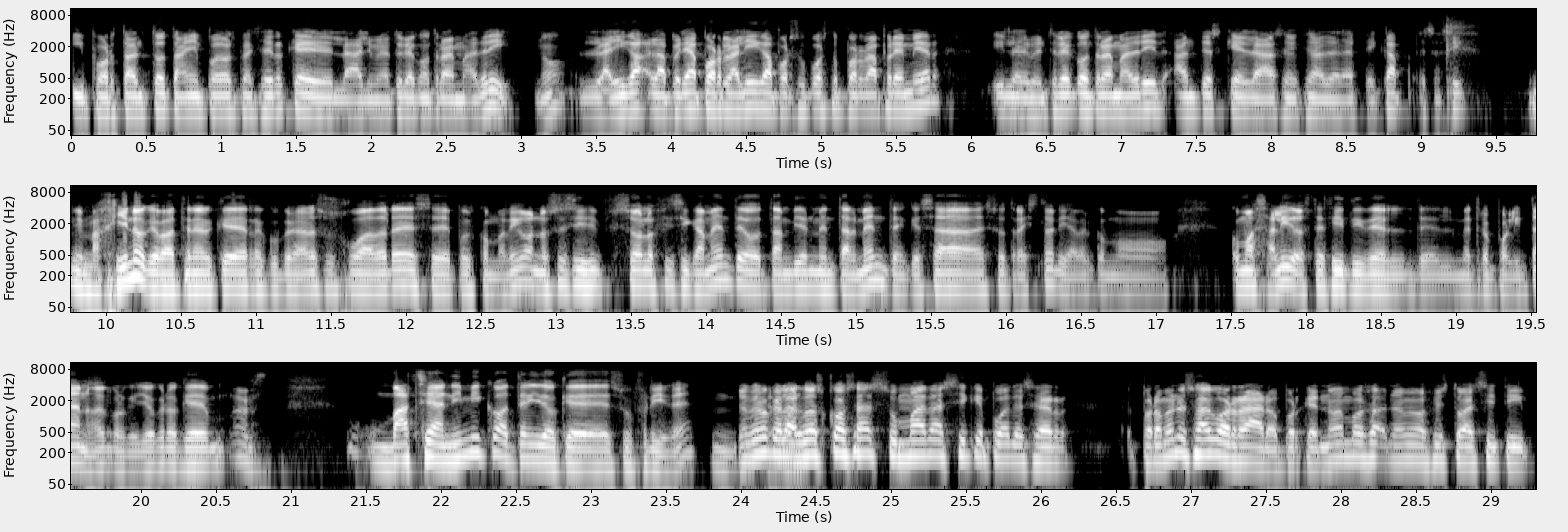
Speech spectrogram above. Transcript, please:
y por tanto también podemos pensar que la eliminatoria contra el Madrid, ¿no? La liga, la pelea por la liga, por supuesto, por la Premier y la eliminatoria contra el Madrid antes que la semifinal de la FA Cup, es así. Me imagino que va a tener que recuperar a sus jugadores, eh, pues como digo, no sé si solo físicamente o también mentalmente, que esa es otra historia, a ver cómo, cómo ha salido este City del, Metropolitano, ¿eh? porque yo creo que un bache anímico ha tenido que sufrir. ¿eh? Yo creo que las dos cosas sumadas sí que puede ser, por lo menos algo raro, porque no hemos, no hemos visto al City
